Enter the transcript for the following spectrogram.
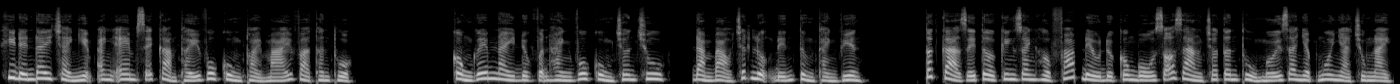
Khi đến đây trải nghiệm, anh em sẽ cảm thấy vô cùng thoải mái và thân thuộc. Cổng game này được vận hành vô cùng trơn tru, đảm bảo chất lượng đến từng thành viên. Tất cả giấy tờ kinh doanh hợp pháp đều được công bố rõ ràng cho tân thủ mới gia nhập ngôi nhà chung này.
